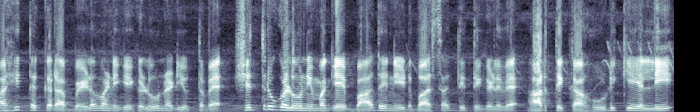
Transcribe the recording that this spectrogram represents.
ಅಹಿತಕರ ಬೆಳವಣಿಗೆಗಳು ನಡೆಯುತ್ತವೆ. ಶತ್ರುಗಳು ನಿಮಗೆ ಬಾಧೆ ನೀಡುವ ಸಾಧ್ಯತೆಗಳಿವೆ. ಆರ್ಥಿಕ ಹೂಡಿಕೆಯಲ್ಲಿ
